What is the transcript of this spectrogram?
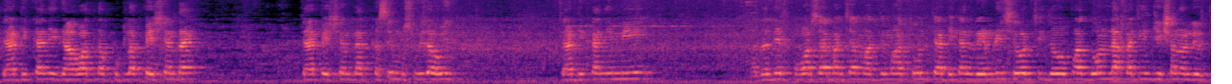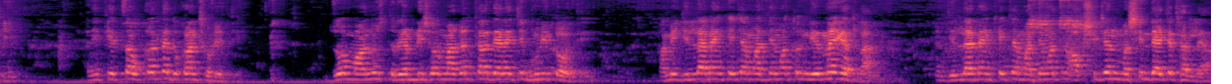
त्या ठिकाणी गावातला कुठला पेशंट आहे त्या पेशंटला कशी सुविधा होईल त्या ठिकाणी मी आदरणीय पवार साहेबांच्या माध्यमातून त्या ठिकाणी रेमडेसिवीरची जवळपास दोन लाखाची इंजेक्शन आणली होती. आणि ते चौकातल्या दुकान ठेवली होती. जो माणूस रेमडेसिवीर मागेल त्याला देण्याची भूमिका होती. आम्ही जिल्हा बँकेच्या माध्यमातून निर्णय घेतला. आणि जिल्हा बँकेच्या माध्यमातून ऑक्सिजन मशीन द्यायच्या ठरल्या.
